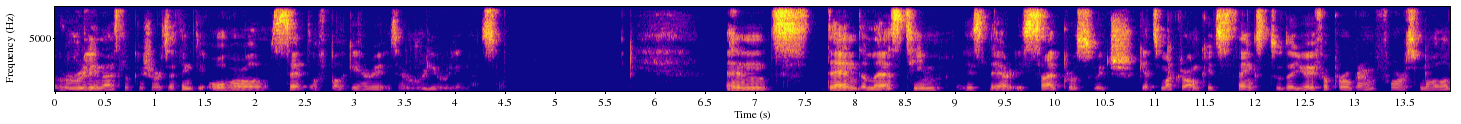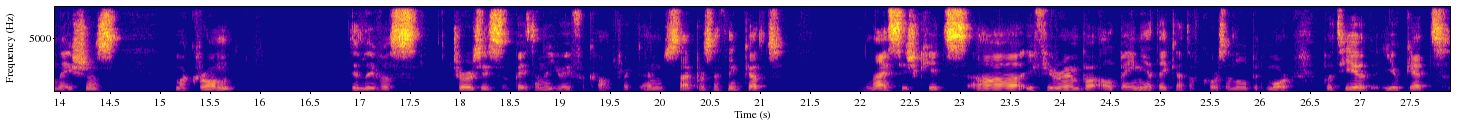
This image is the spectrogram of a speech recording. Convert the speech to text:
really nice looking shirts. I think the overall set of Bulgaria is a really, really nice one. And then the last team is there is Cyprus, which gets Macron kits thanks to the UEFA program for smaller nations. Macron delivers jerseys based on a UEFA contract, and Cyprus, I think, got nice-ish kits. Uh, if you remember Albania, they got, of course, a little bit more, but here you get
